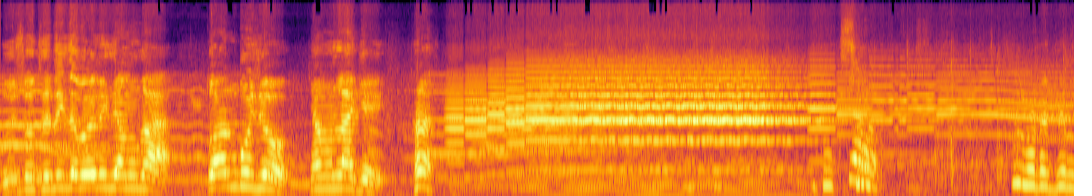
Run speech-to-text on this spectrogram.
দুই চোখ যেদিক যাব ওইদিক যাব গা তখন বুঝো কেমন লাগে? হ্যাঁ? ফুলটা গেল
